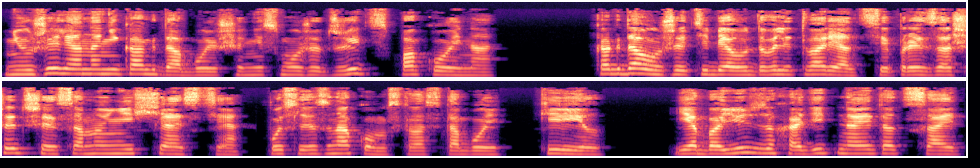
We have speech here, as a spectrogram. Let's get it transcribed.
Неужели она никогда больше не сможет жить спокойно? Когда уже тебя удовлетворят все произошедшие со мной несчастья после знакомства с тобой? Кирилл, я боюсь заходить на этот сайт.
